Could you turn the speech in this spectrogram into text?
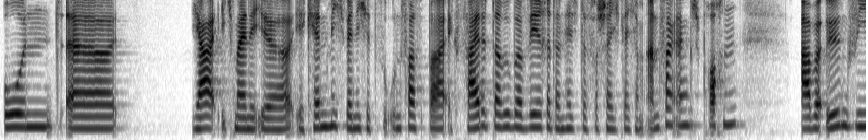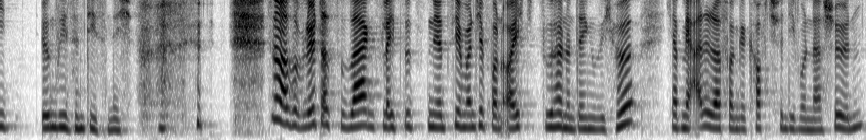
Und äh, ja, ich meine, ihr, ihr kennt mich, wenn ich jetzt so unfassbar excited darüber wäre, dann hätte ich das wahrscheinlich gleich am Anfang angesprochen. Aber irgendwie irgendwie sind die es nicht. ist immer so blöd, das zu sagen. Vielleicht sitzen jetzt hier manche von euch, die zuhören und denken sich, Hö, ich habe mir alle davon gekauft, ich finde die wunderschön.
